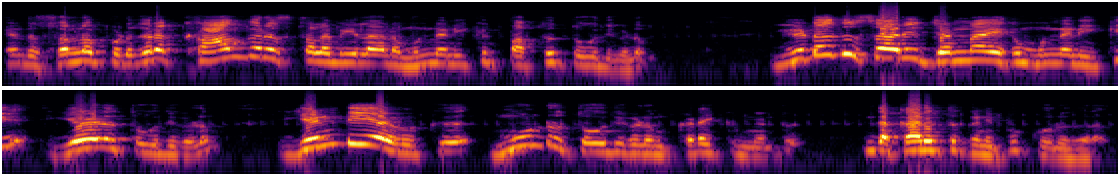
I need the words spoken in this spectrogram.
என்று சொல்லப்படுகிற காங்கிரஸ் தலைமையிலான முன்னணிக்கு பத்து தொகுதிகளும் இடதுசாரி ஜனநாயக முன்னணிக்கு ஏழு தொகுதிகளும் என்டிஏவுக்கு மூன்று தொகுதிகளும் கிடைக்கும் என்று இந்த கருத்து கணிப்பு கூறுகிறது.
